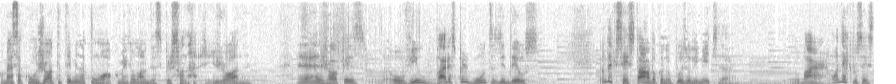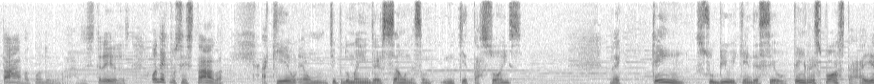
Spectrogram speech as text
Começa com J e termina com O. Como é que é o nome desse personagem? Jó, né? É, Jó fez, ouviu várias perguntas de Deus. Onde é que você estava quando eu pus o limite da, do mar? Onde é que você estava quando as estrelas? Onde é que você estava? Aqui é um tipo de uma inversão, né? são inquietações. Né? quem subiu e quem desceu? Tem resposta? Aí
